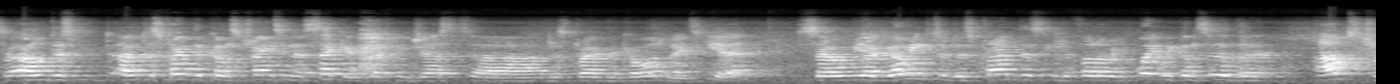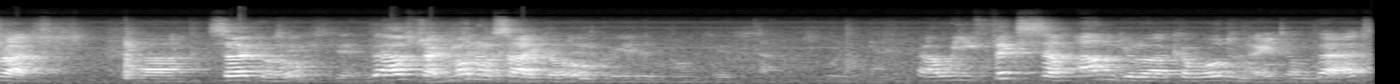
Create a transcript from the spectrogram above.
So I'll, I'll describe the constraints in a second. Let me just uh, describe the coordinates here. So we are going to describe this in the following way. We consider the abstract uh, circle, the abstract monocycle. Uh, we fix some angular coordinate on that.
